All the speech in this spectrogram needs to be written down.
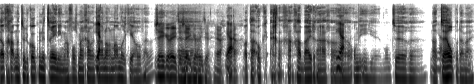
Dat gaat natuurlijk ook met de training, maar volgens mij gaan we het Ja. daar nog een andere keer over hebben. Zeker weten, zeker Eh, weten. Ja, ja. ja. Wat daar ook echt ga- gaat bijdragen Ja. eh, om die eh, monteur nou, Ja. te helpen daarbij.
